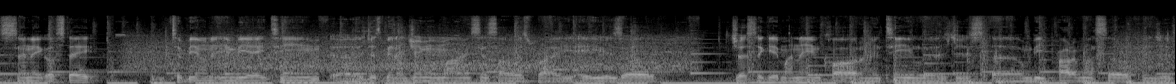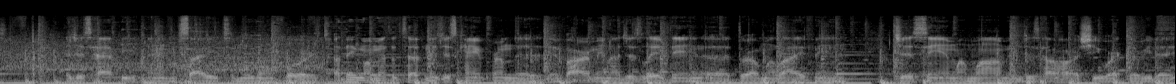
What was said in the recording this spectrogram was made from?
San Diego State. To be on the NBA team, uh, just been a dream of mine since I was probably eight years old. Just to get my name called on the team was just uh, be proud of myself and just just happy and excited to move on forward. I think my mental toughness just came from the, the environment I just lived in uh, throughout my life and just seeing my mom and just how hard she worked every day.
